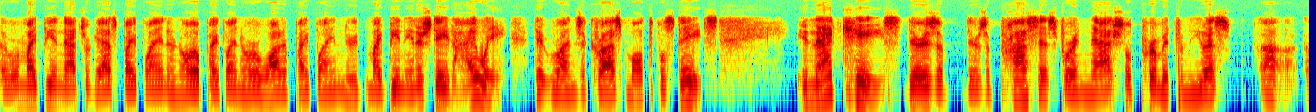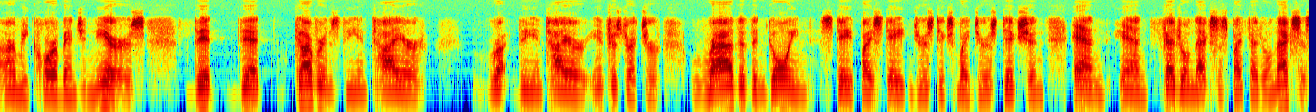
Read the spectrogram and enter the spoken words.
or might be a natural gas pipeline, or an oil pipeline, or a water pipeline, or it might be an interstate highway that runs across multiple states. In that case, there is a there's a process for a national permit from the U.S. Uh, Army Corps of Engineers that that governs the entire the entire infrastructure rather than going state by state and jurisdiction by jurisdiction and and federal nexus by federal nexus.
